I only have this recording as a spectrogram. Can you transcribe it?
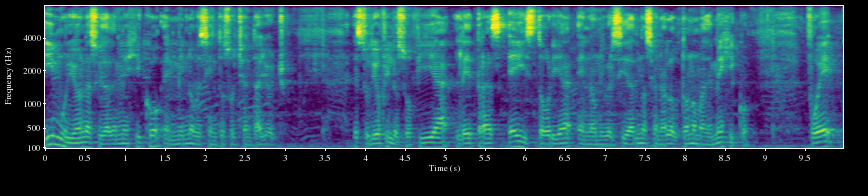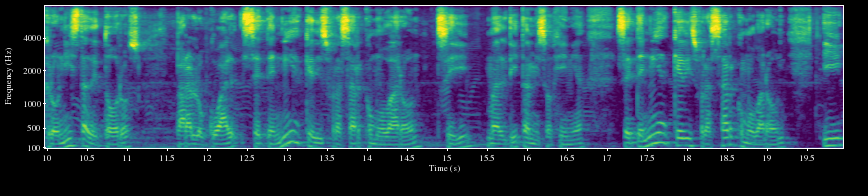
y murió en la Ciudad de México en 1988. Estudió filosofía, letras e historia en la Universidad Nacional Autónoma de México. Fue cronista de toros, para lo cual se tenía que disfrazar como varón, sí, maldita misoginia, se tenía que disfrazar como varón y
